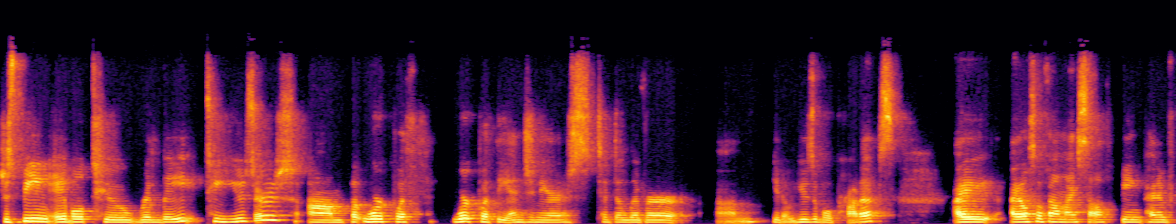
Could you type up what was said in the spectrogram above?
just being able to relate to users, um, but work with work with the engineers to deliver um, you know usable products. I I also found myself being kind of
